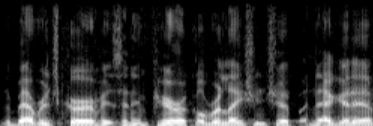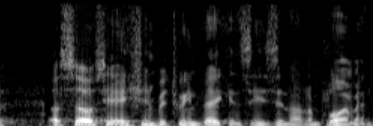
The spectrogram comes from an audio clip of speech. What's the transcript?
The Beveridge curve is an empirical relationship, a negative association between vacancies and unemployment.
